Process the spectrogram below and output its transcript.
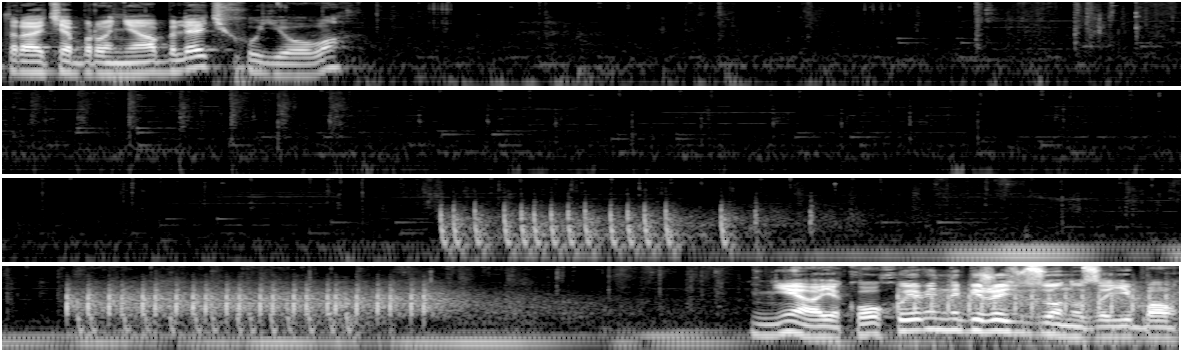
Третя броня, блять, хуйово. Ні, а якого хуя він не біжить в зону, заїбав?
